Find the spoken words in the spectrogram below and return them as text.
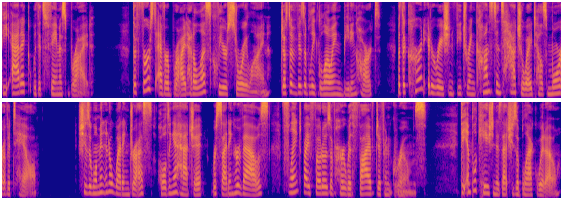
the attic with its famous bride. The first ever bride had a less clear storyline, just a visibly glowing, beating heart, but the current iteration featuring Constance Hatchaway tells more of a tale. She's a woman in a wedding dress, holding a hatchet, reciting her vows, flanked by photos of her with five different grooms. The implication is that she's a black widow,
